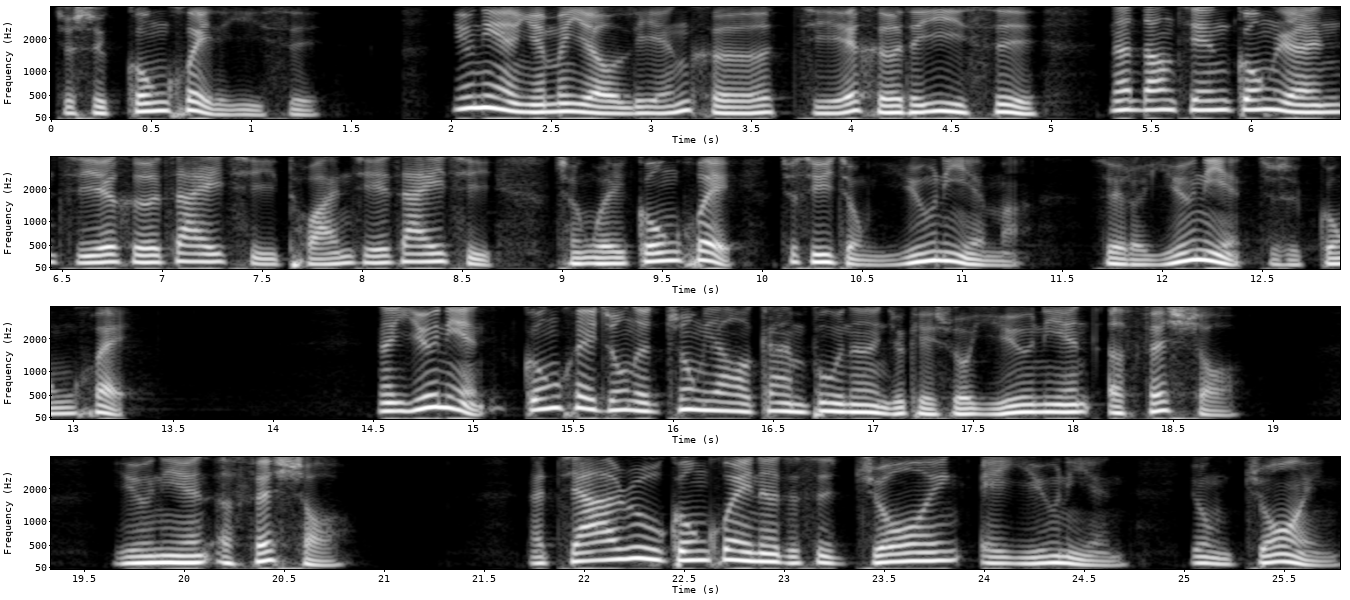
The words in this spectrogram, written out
就是工会的意思。union 原本有联合、结合的意思。那当间工人结合在一起、团结在一起，成为工会，就是一种 union 嘛。所以了，union 就是工会。那 union 工会中的重要干部呢，你就可以说 union official。union official。那加入工会呢，则是 join a union，用 join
